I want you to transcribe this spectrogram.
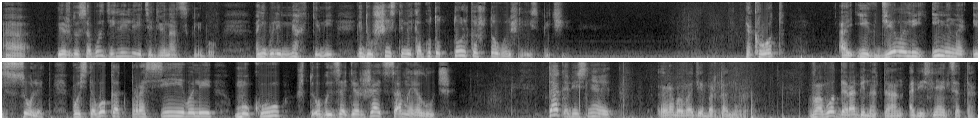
а между собой делили эти 12 хлебов. Они были мягкими и душистыми, как будто только что вышли из печи. Так вот, а их делали именно из солид, после того, как просеивали муку, чтобы задержать самое лучшее. Так объясняет Рабавадия Бартамура. Вавод де Рабинатан объясняется так.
